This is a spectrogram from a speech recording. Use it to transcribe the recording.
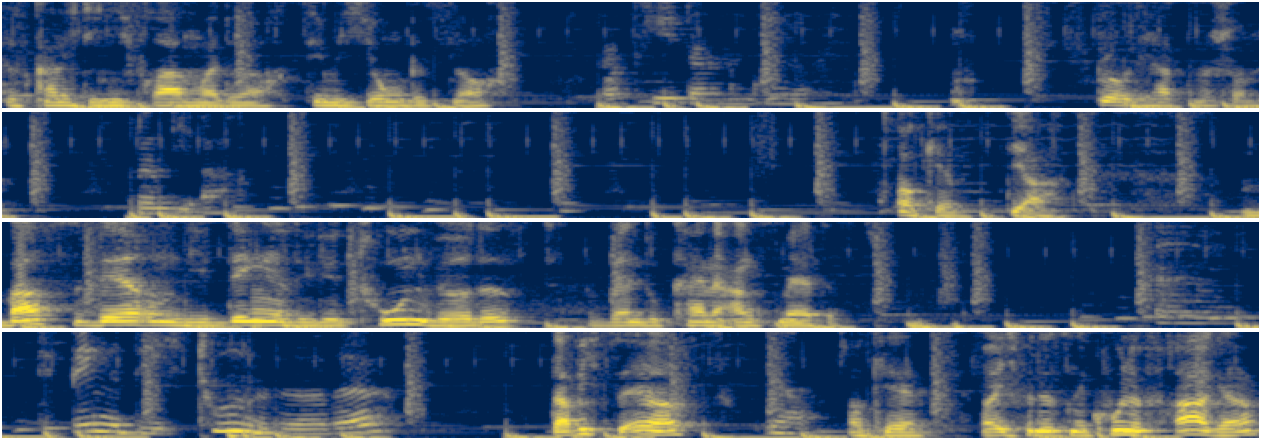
das kann ich dich nicht fragen, weil du auch ziemlich jung bist noch. Okay, dann die, Bro, die hatten wir schon. dann die 8. Okay, die 8. Was wären die Dinge, die du tun würdest, wenn du keine Angst mehr hättest? Tun würde, Darf ich zuerst? ja. Okay, weil ich finde es eine coole Frage.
